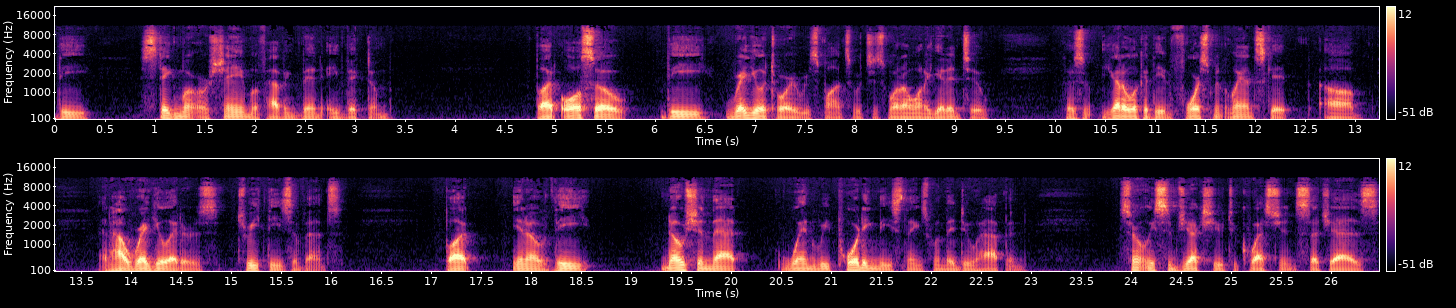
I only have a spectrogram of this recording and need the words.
the stigma or shame of having been a victim, but also the regulatory response, which is what I want to get into, because you got to look at the enforcement landscape um, and how regulators treat these events. But you know the notion that when reporting these things when they do happen certainly subjects you to questions such as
